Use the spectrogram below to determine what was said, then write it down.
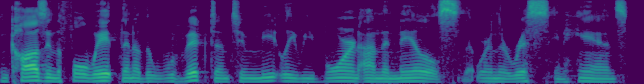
and causing the full weight then of the victim to immediately be borne on the nails that were in their wrists and hands.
